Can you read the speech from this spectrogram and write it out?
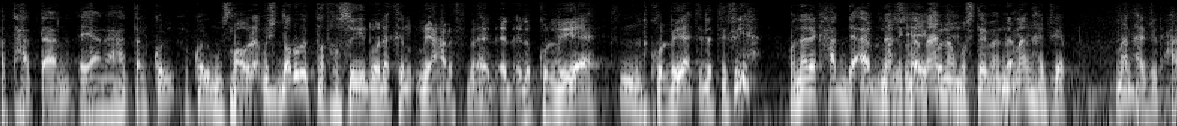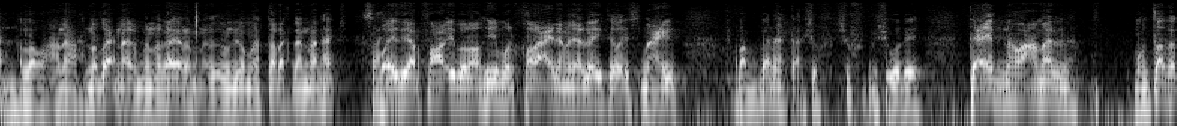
حتى حتى أنا يعني حتى الكل الكل ما هو مسلم لا مش ضروري التفاصيل ولكن يعرف ال- ال- الكليات مم. الكليات التي فيها. هنالك حد أدنى لكي يكون منهج. مسلما. ده منهج يا منهج الحال الله إحنا إحنا ضعنا من غير من يوم تركنا المنهج. صحيح. وإذ يرفع إبراهيم القواعد من البيت وإسماعيل. ربنا شوف شوف مش إيه. تعبنا وعملنا. منتظر.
